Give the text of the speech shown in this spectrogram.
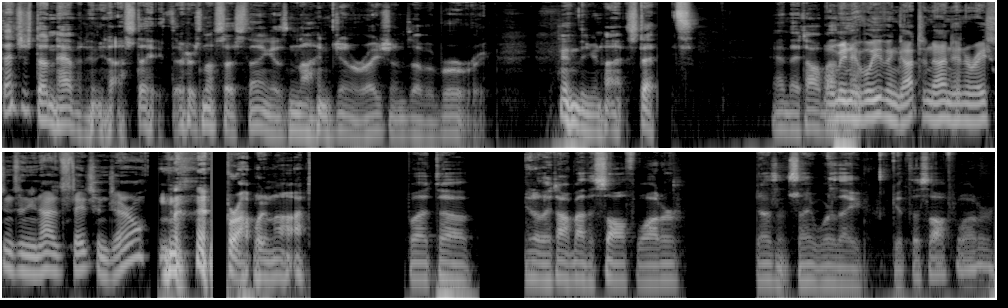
that just doesn't happen in the United States. There's no such thing as nine generations of a brewery in the United States. And they talk about I mean, have we even got to nine generations in the United States in general? probably not. But uh, you know, they talk about the soft water. Doesn't say where they get the soft water.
